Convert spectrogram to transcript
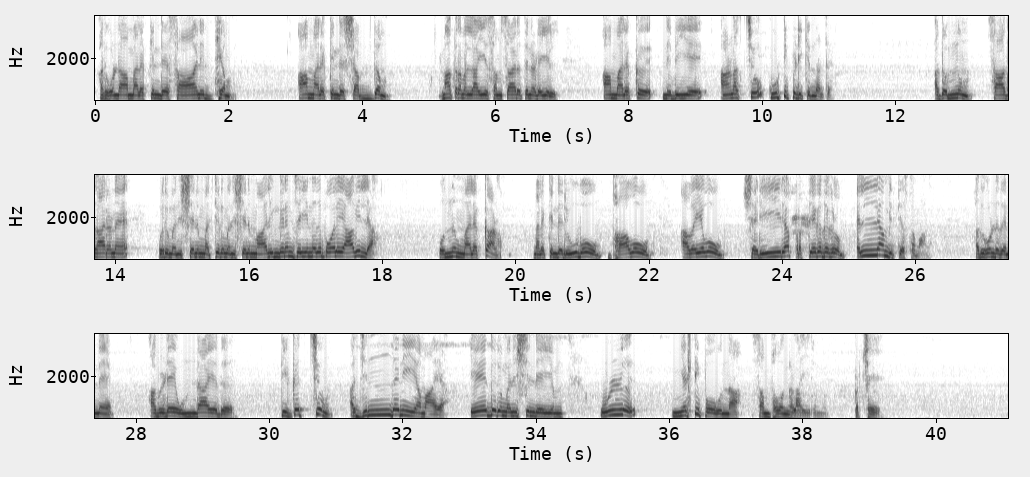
അതുകൊണ്ട് ആ മലക്കിന്റെ സാന്നിധ്യം ആ മലക്കിന്റെ ശബ്ദം മാത്രമല്ല ഈ സംസാരത്തിനിടയിൽ ആ മലക്ക് നബിയെ അണച്ചു കൂട്ടിപ്പിടിക്കുന്നുണ്ട്. അതൊന്നും സാധാരണ ഒരു മനുഷ്യനും മറ്റൊരു മനുഷ്യനും ആലിംഗനം ചെയ്യുന്നത് പോലെയാവില്ല ഒന്ന് മലക്കാണ്. മലക്കിന്റെ രൂപവും ഭാവവും അവയവവും ശരീര പ്രത്യേകതകളും എല്ലാം വ്യത്യസ്തമാണ്. അതുകൊണ്ട് തന്നെ അവിടെ ഉണ്ടായത് തികച്ചും അചിന്തനീയമായ ഏതൊരു മനുഷ്യന്റെയും ഉള്ള് ഞെട്ടിപ്പോകുന്ന സംഭവങ്ങളായിരുന്നു. പക്ഷേ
